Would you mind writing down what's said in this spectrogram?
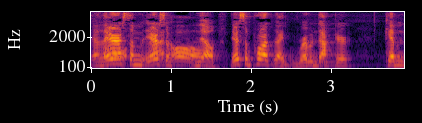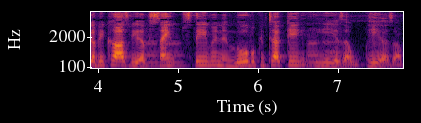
now there all, are some there are some all. no there's some part like Reverend mm-hmm. Doctor Kevin W. Cosby of mm-hmm. St. Stephen in Louisville, Kentucky. He is a he is a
